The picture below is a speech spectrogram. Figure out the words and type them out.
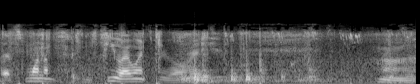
That's one of the few I went through already. Uh,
